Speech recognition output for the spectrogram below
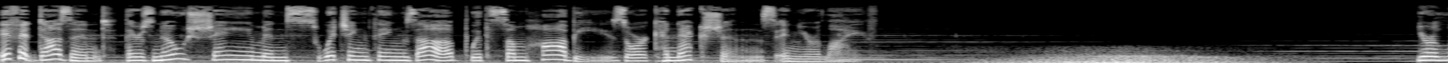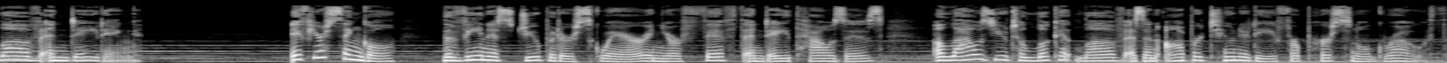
If it doesn't, there's no shame in switching things up with some hobbies or connections in your life. Your love and dating. If you're single, the Venus Jupiter square in your fifth and eighth houses allows you to look at love as an opportunity for personal growth.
